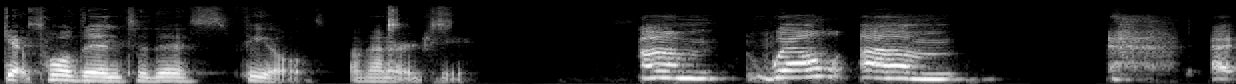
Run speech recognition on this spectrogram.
get pulled into this field of energy? Um, well, um, I,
